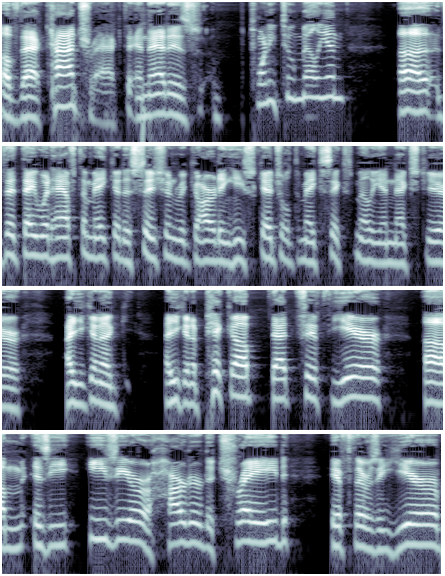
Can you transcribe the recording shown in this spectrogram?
of that contract, and that is 22 million. Uh, that they would have to make a decision regarding. He's scheduled to make six million next year. Are you going to are you going to pick up that fifth year? Um, is he easier or harder to trade if there's a year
